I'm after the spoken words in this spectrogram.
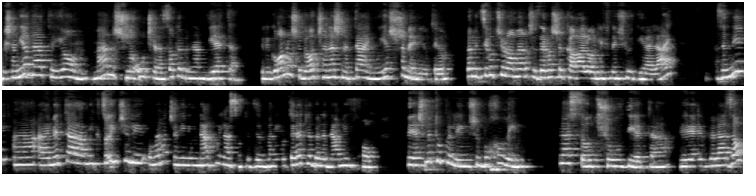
וכשאני יודעת היום מה המשמעות של לעשות לבן אדם דיאטה, ולגרום לו שבעוד שנה, שנתיים הוא יהיה שמן יותר, והמציאות שלו אומרת שזה מה שקרה לו עוד לפני שהוא הגיע אליי, אז אני, האמת המקצועית שלי אומרת שאני נמנעת מלעשות את זה, ואני נותנת לבן אדם לבחור. ויש מטופלים שבוחרים לעשות שוב דיאטה אה, ולעזוב,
